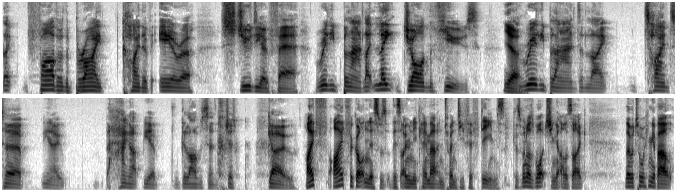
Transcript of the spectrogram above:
like Father of the Bride kind of era studio fare, really bland, like late John Hughes, yeah. Really bland and like time to you know hang up your gloves and just go. I'd I'd forgotten this was this only came out in 2015 because when I was watching it, I was like, they were talking about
